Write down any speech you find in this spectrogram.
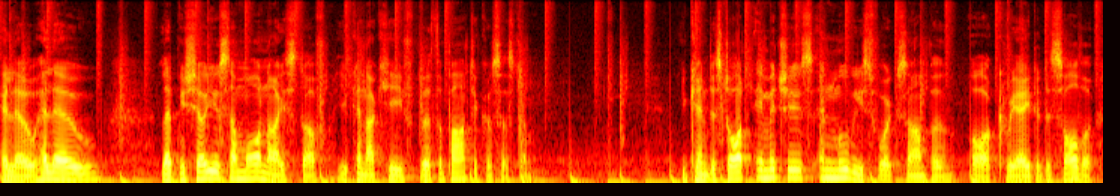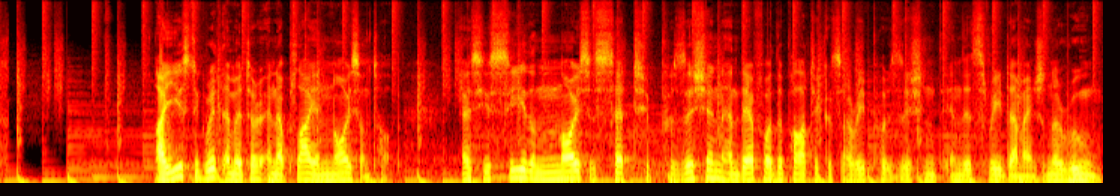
Hello, hello. Let me show you some more nice stuff you can archive with the particle system. You can distort images and movies for example, or create a dissolver. I use the grid emitter and apply a noise on top. As you see the noise is set to position and therefore the particles are repositioned in the three-dimensional room.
